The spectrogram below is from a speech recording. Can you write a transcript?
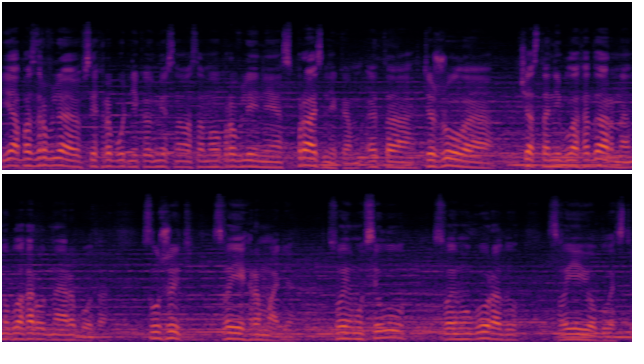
Я поздравляю всех работников местного самоуправления с праздником. Это тяжелая, часто неблагодарная, но благородная работа. Служить своей громаде, своему селу, своему городу, своей области.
